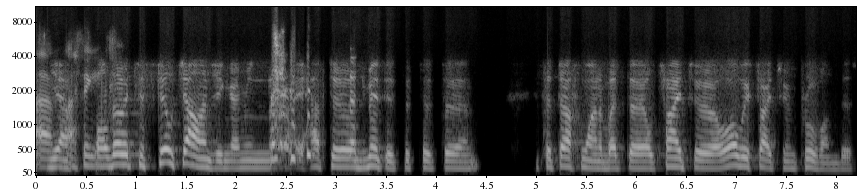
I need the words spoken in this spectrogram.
Um, yeah, I think although it's still challenging. I mean, I have to admit it, it's, it's, a, it's a tough one, but uh, I'll try to, I'll always try to improve on this.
